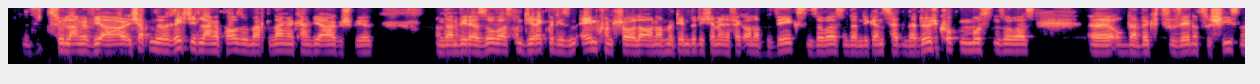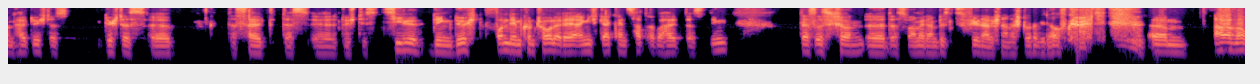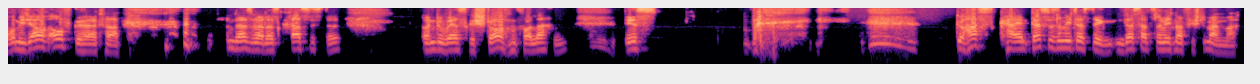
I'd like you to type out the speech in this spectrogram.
zu lange VR. Ich habe eine richtig lange Pause gemacht, lange kein VR gespielt. Und dann wieder sowas und direkt mit diesem Aim-Controller auch noch, mit dem du dich im Endeffekt auch noch bewegst und sowas und dann die ganze Zeit da durchgucken musst und sowas, äh, um dann wirklich zu sehen und zu schießen und halt durch das, durch das äh, dass halt das äh, durch das Zielding durch von dem Controller, der ja eigentlich gar keins hat, aber halt das Ding, das ist schon, äh, das war mir dann ein bisschen zu viel, da habe ich nach einer Stunde wieder aufgehört. Ähm, aber warum ich auch aufgehört habe, und das war das Krasseste, und du wärst gestorben vor Lachen, ist, du hast kein, das ist nämlich das Ding, und das hat es nämlich noch viel schlimmer gemacht.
